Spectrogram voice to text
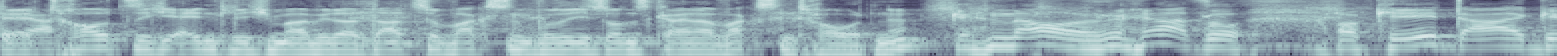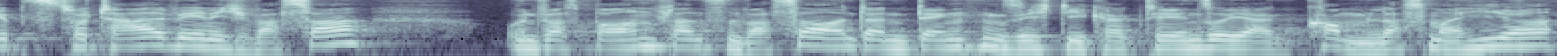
Der traut sich endlich mal wieder da zu wachsen, wo sich sonst keiner wachsen traut, ne? Genau, ja, so, okay, da gibt's total wenig Wasser. Und was brauchen Pflanzen Wasser? Und dann denken sich die Kakteen so, ja, komm, lass mal hier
